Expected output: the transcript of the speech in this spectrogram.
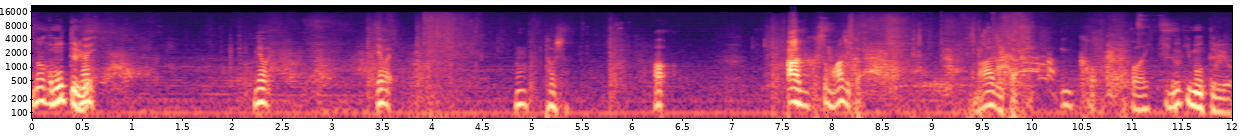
なんか持ってるよやばいやばいうん倒したああくそマジかマジかここいつ武器持ってるよ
